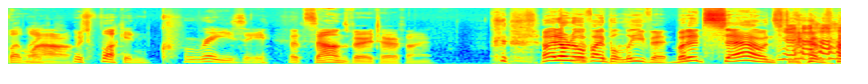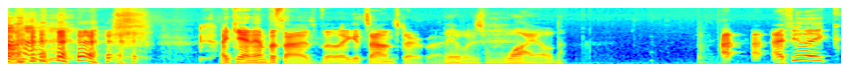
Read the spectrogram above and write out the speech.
But like Wow. it was fucking crazy. That sounds very terrifying. I don't know if I believe it, but it sounds terrifying. I can't empathize, but like it sounds terrifying. It was wild. I, I- I feel like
